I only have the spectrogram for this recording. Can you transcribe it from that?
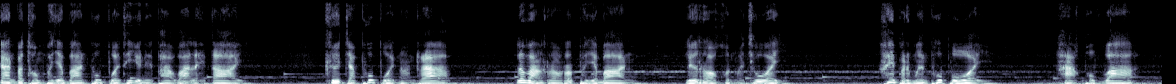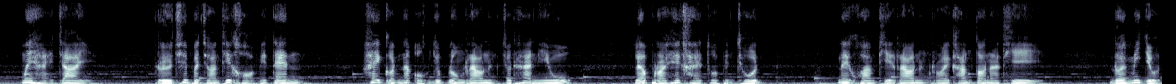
การปฐมพยาบาลผู้ป่วยที่อยู่ในภาวะไหลตาย คือจับผู้ป่วยนอนราบ ระหว่างรอรถพยาบาล หรือรอคนมาช่วย ให้ประเมินผู้ป่วย หากพบว่าไม่หายใจ หรือชีพจรที่ขอไม่เต้น ให้กดหน้าอกยุบลงราว 1.5 นิ้ว แล้วปล่อยให้คลายตัวเป็นชุด ในความถี่ราว 100 ครั้งต่อนาที โดยไม่หยุด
